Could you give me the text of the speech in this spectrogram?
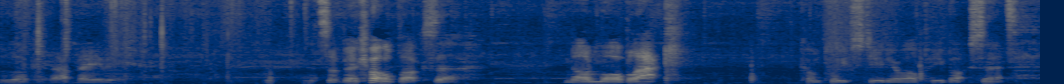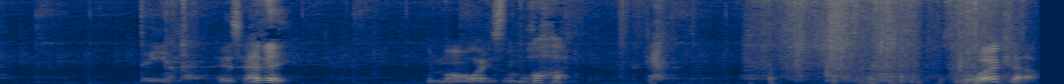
Look at that baby. It's a big old box there. None more black. Complete studio LP box set. Damn, it's heavy. In more ways than one. Is a workout.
